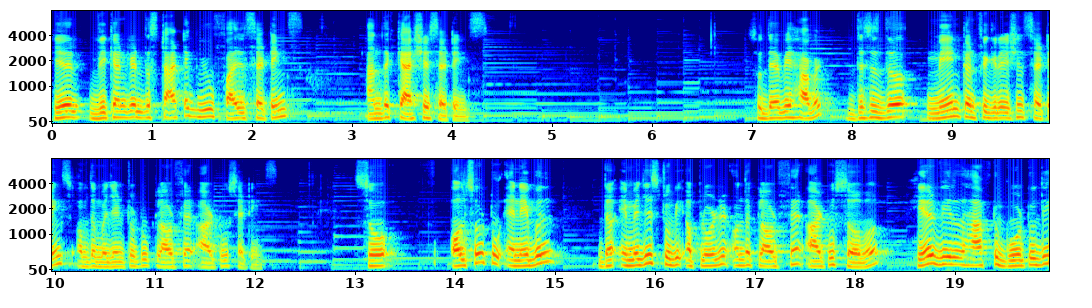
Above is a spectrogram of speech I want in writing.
Here we can get the static view file settings and the cache settings. So there we have it. This is the main configuration settings of the Magento 2 Cloudflare R2 settings. So also to enable the images to be uploaded on the Cloudflare R2 server, here we'll have to go to the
